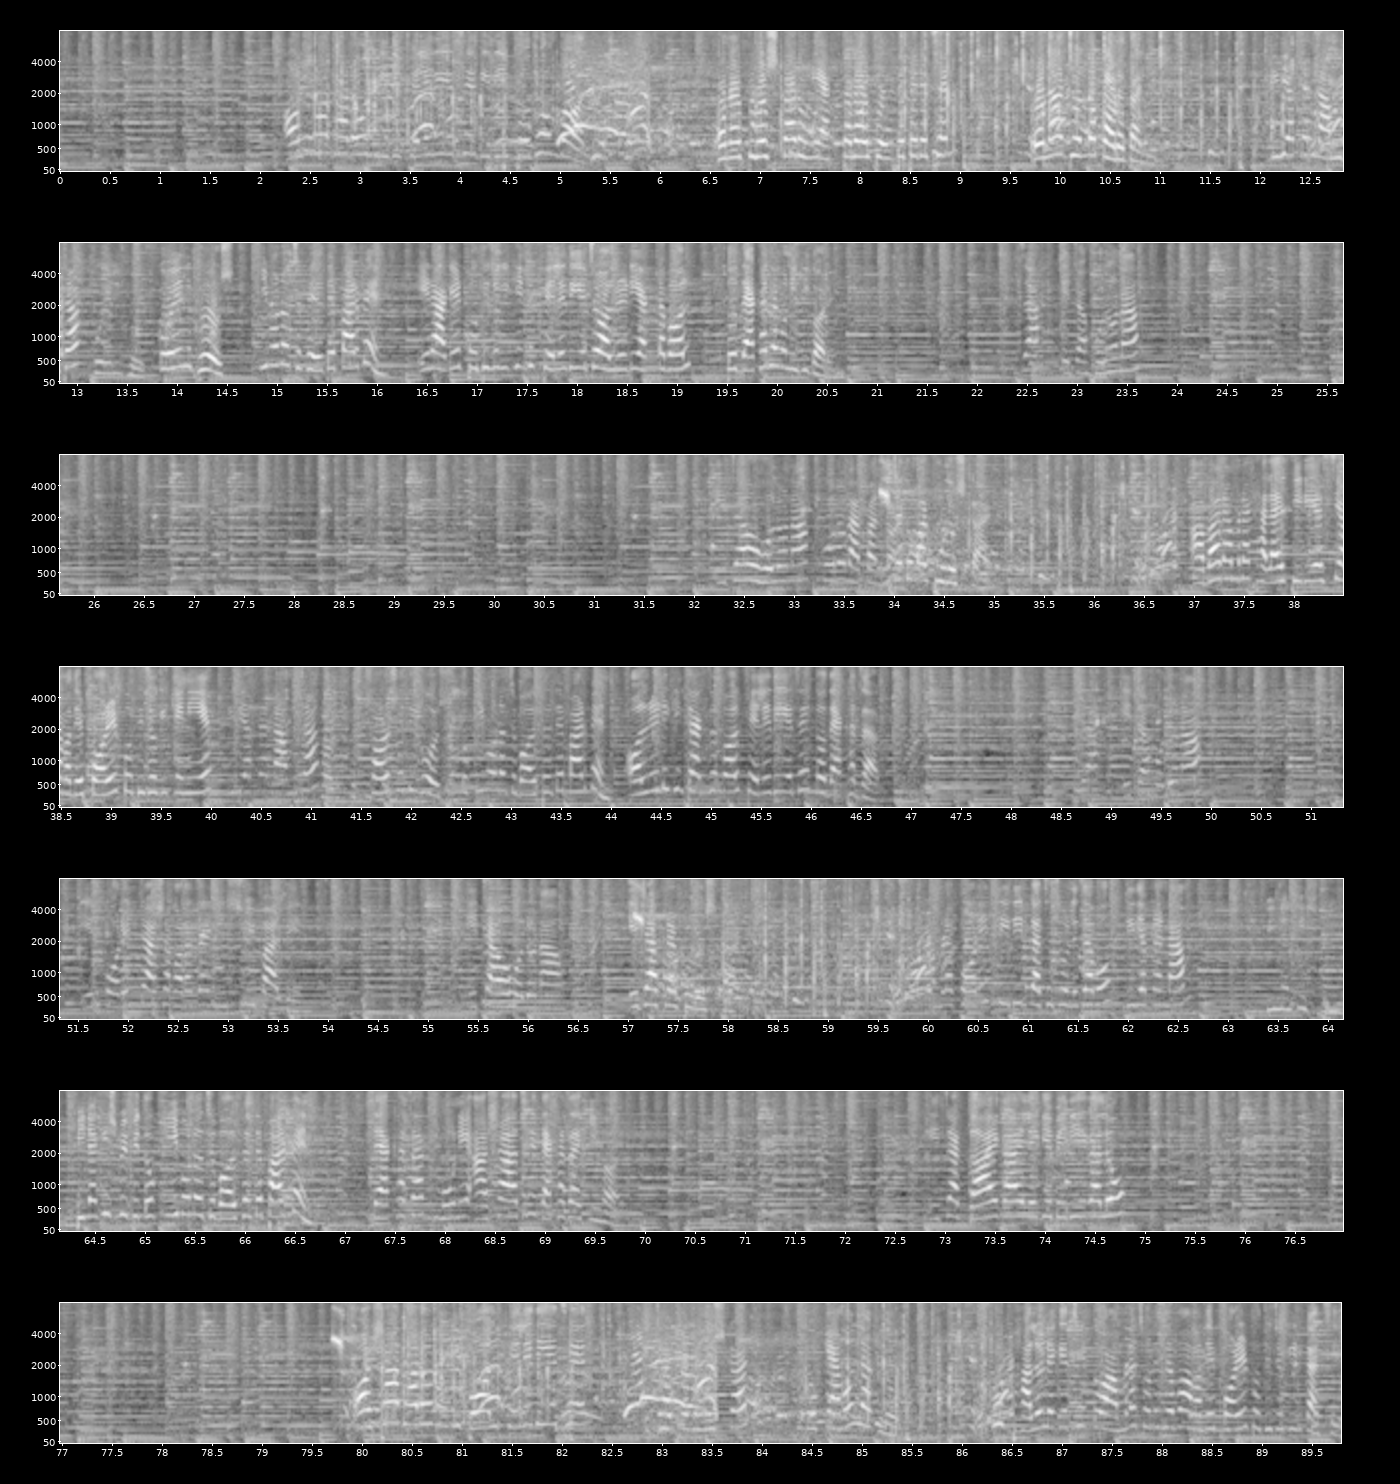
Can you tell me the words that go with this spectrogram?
অসাধারণ দিদি ফেলে দিয়েছে দিদির প্রথম বল। ওনার পুরস্কার উনি একটা বল ফেলতে পেরেছেন। ওনার জন্য করতালি। দিদি আপনার নামটা? কোয়েল ঘোষ। কোয়েল ঘোষ। কি মনে হচ্ছে ফেলতে পারবেন? এর আগের প্রতিযোগী কিন্তু ফেলে দিয়েছে অলরেডি একটা বল। তো দেখা যাক উনি কি করেন। যাক এটা হলো না। হলো না কোনো ব্যাপার। এটা তোমার পুরস্কার। আবার আমরা খেলায় ফিরে এসেছি আমাদের পরের প্রতিযোগীকে নিয়ে। দিদি আপনার নামটা? সরস্বতী। ঘোষ। তো কি মনে হচ্ছে বল ফেলতে পারবেন? অলরেডি কিন্তু একজন বল ফেলে দিয়েছে তো দেখা যাক। যাক, এটা হলো না। এর পরেরটা আশা করা যায় নিশ্চয়ই পারবেন এটাও হলো না। এটা আপনার পুরস্কার। আমরা পরে দিদির কাছে চলে যাব। দিদি আপনার নাম? পিনাকিস বিপি তো কি মনে হচ্ছে বল ফেলতে পারবেন? দেখা যাক মনে আশা আছে দেখা যায় কি হয়। এটা গায়ে গায়ে লেগে বেরিয়ে গেল। অসাধারণ উনি বল ফেলে দিয়েছেন। এটা একটা পুরস্কার তো কেমন লাগল? খুব ভালো লেগেছে তো আমরা চলে যাব আমাদের পরের প্রতিযোগীর কাছে।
